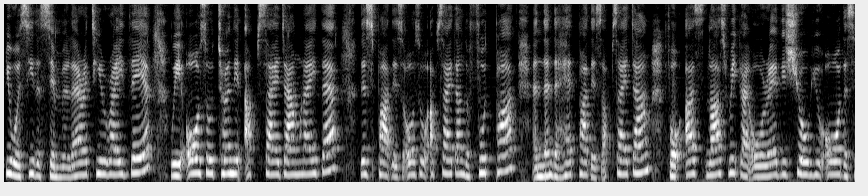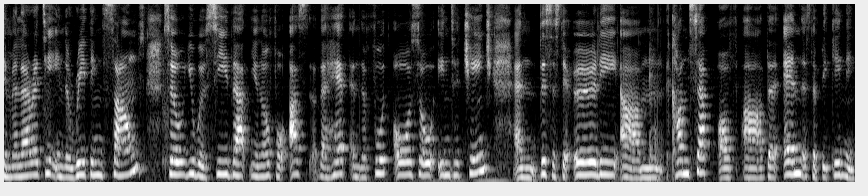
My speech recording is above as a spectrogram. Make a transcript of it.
You will see the similarity right there. We also turn it upside down like that. This part is also upside down the foot part and then the head part is upside down. For us last week I already showed you all the similarity in the reading sounds. So you will see that you know for us the head and the foot also interchange. And this is the early um, concept of uh, the end is the beginning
